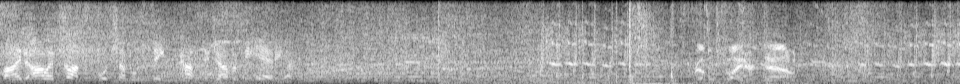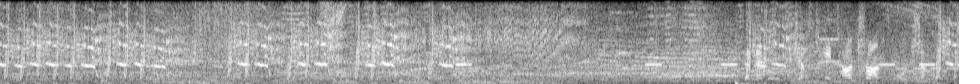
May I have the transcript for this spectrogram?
Provide our transport shuttle safe passage out of the area. Rebel fighter down. The rebels just hit our transport shuttle.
